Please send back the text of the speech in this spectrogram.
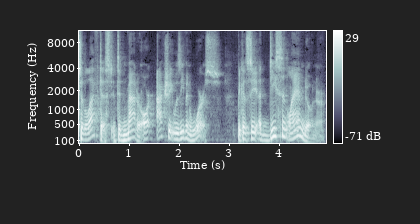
to the leftist, it didn't matter. Or actually, it was even worse because see, a decent landowner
